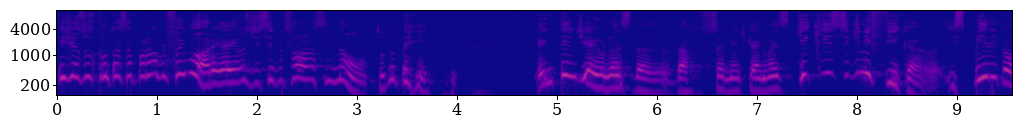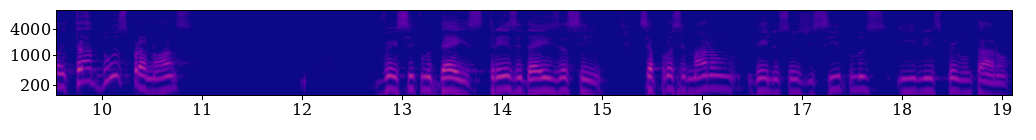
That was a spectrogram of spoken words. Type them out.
E Jesus contou essa parábola e foi embora. E aí os discípulos falaram assim: não, tudo bem. Eu entendi aí o lance da, da semente caindo, mas o que, que isso significa? Espiritualmente, traduz para nós. Versículo 10, 13 e 10 diz assim: Se aproximaram dele os seus discípulos e lhes perguntaram:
